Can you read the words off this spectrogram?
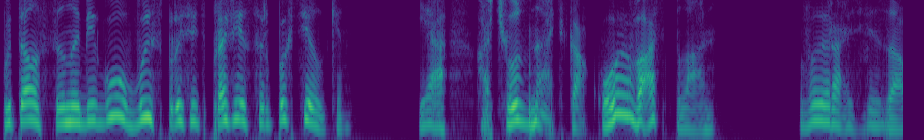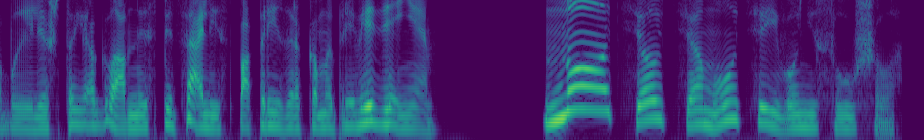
Пытался на бегу выспросить профессор Пыхтелкин. Я хочу знать, какой у вас план. Вы разве забыли, что я главный специалист по призракам и привидениям? Но тетя Мотя его не слушала.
